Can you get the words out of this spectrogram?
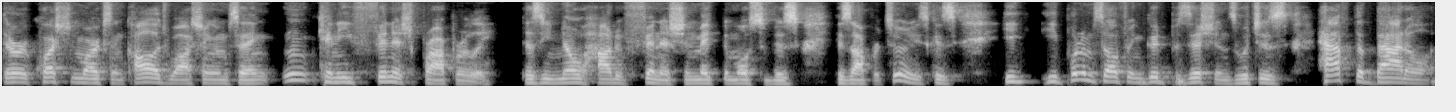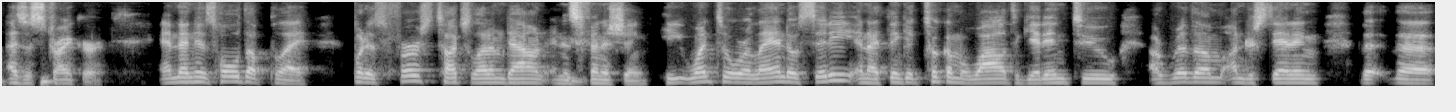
there are question marks in college watching him saying, mm, can he finish properly? Does he know how to finish and make the most of his his opportunities? Because he he put himself in good positions, which is half the battle as a striker, and then his hold up play but his first touch let him down in his mm. finishing. He went to Orlando City, and I think it took him a while to get into a rhythm, understanding the the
